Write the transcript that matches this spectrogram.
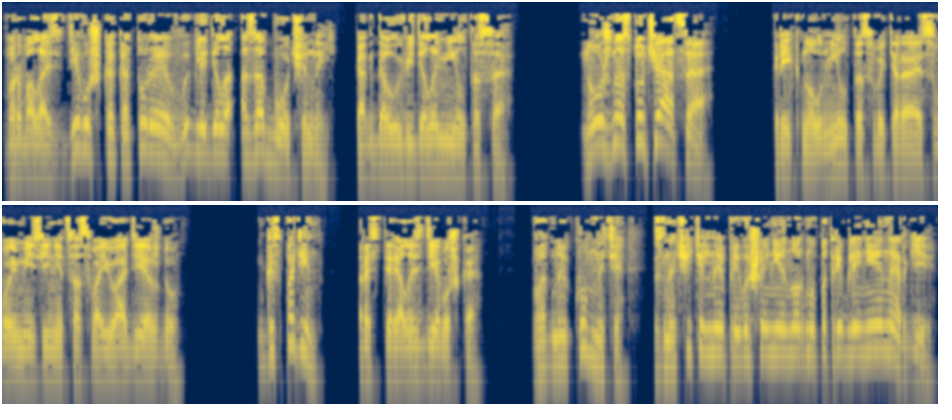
ворвалась девушка, которая выглядела озабоченной, когда увидела Милтоса. «Нужно стучаться!» — крикнул Милтос, вытирая свой мизинец о свою одежду. «Господин!» — растерялась девушка. «В одной комнате значительное превышение нормы потребления энергии».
